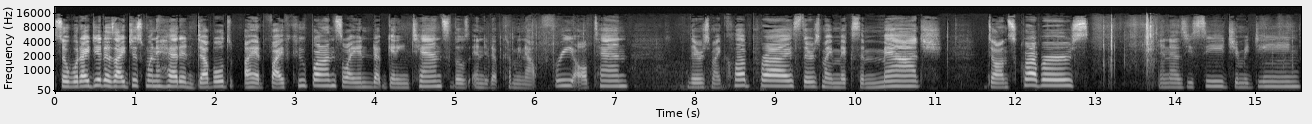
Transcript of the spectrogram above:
So what I did is I just went ahead and doubled. I had five coupons, so I ended up getting 10. So those ended up coming out free, all 10. There's my club price. There's my mix and match. Dawn Scrubbers. And as you see, Jimmy Dean.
